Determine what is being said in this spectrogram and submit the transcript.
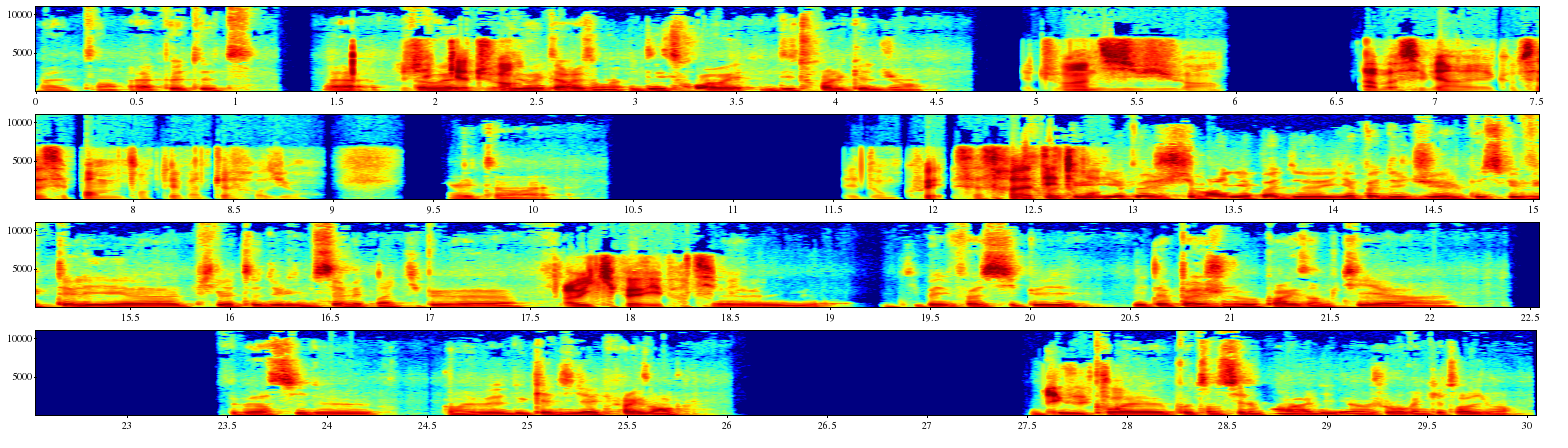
Bah, attends, ah peut-être. Ah, J'ai 4 juin. Ouais, t'as raison. Détroit, ouais. Détroit le 4 juin. 4 juin, 18 juin. Ah bah c'est bien, comme ça c'est pas en même temps que les 24 heures du Mans. Exactement, ouais. Et donc, ouais, ça sera à Il n'y a pas justement, il n'y a pas de, il y a pas de duel parce que vu que tu as les euh, pilotes de l'IMSA maintenant qui peuvent. Euh, ah oui, qui peuvent y participer. Euh, qui peuvent y participer. Et t'as par exemple qui est, fait partie de, de Cadillac par exemple. Donc il pourrait potentiellement aller un jour aux 24 heures du Mans.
